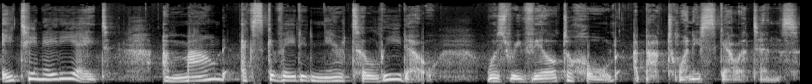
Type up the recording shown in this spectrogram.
1888, a mound excavated near Toledo was revealed to hold about 20 skeletons.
